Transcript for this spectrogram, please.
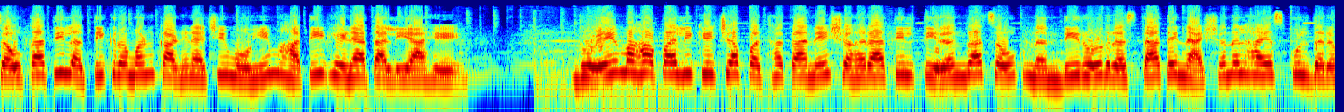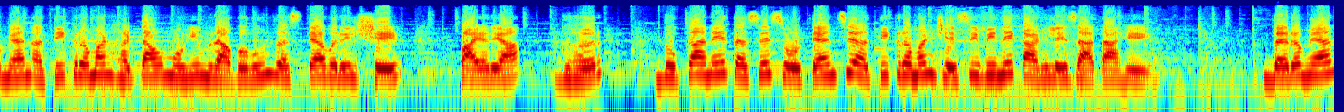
चौकातील अतिक्रमण काढण्याची मोहीम हाती घेण्यात आली आहे. धुळे महापालिकेच्या पथकाने शहरातील तिरंगा चौक नंदी रोड रस्ता ते नॅशनल हायस्कूल दरम्यान अतिक्रमण हटाव मोहीम राबवून रस्त्यावरील शेड पायऱ्या घर दुकाने तसेच ओट्यांचे अतिक्रमण जेसीबीने काढले जात आहे. दरम्यान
